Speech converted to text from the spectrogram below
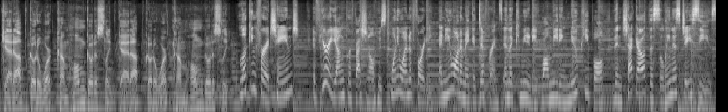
Get up, go to work, come home, go to sleep. Get up, go to work, come home, go to sleep. Looking for a change? If you're a young professional who's 21 to 40 and you want to make a difference in the community while meeting new people, then check out the Salinas Jaycees.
